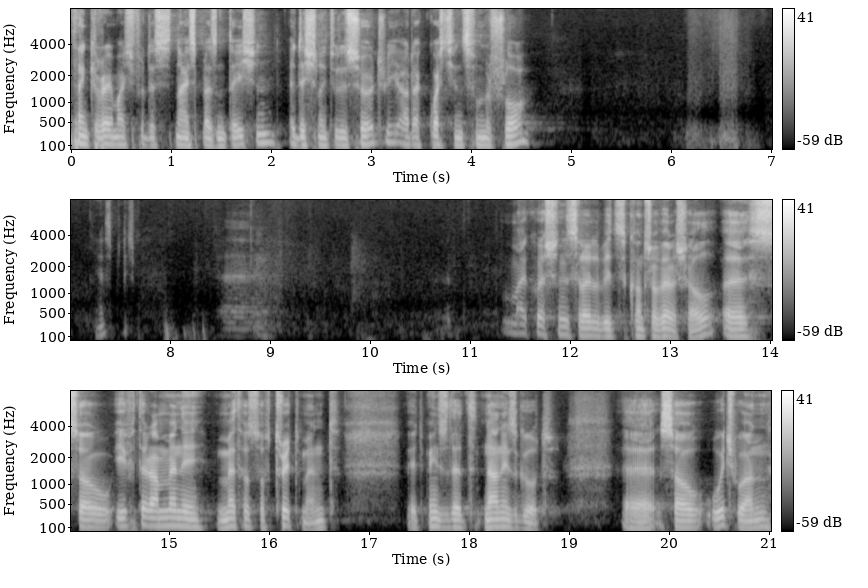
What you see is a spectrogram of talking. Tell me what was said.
Thank you very much for this nice presentation. Additionally to the surgery, are there questions from the floor? My question is a little bit controversial. Uh, so if there are many methods of treatment, it means that none is good. Uh, so which one,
